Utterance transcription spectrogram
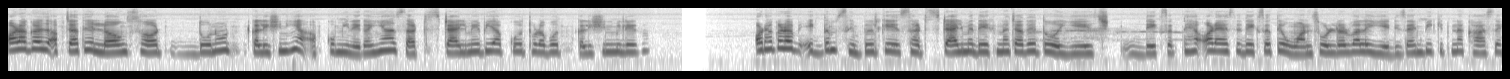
और अगर आप चाहते हैं लॉन्ग शॉर्ट दोनों कलेक्शन ही आपको मिलेगा, यहाँ शर्ट स्टाइल में भी आपको थोड़ा बहुत कलेक्शन मिलेगा। और अगर आप एकदम सिंपल के शर्ट स्टाइल में देखना चाहते हैं तो ये देख सकते हैं। और ऐसे देख सकते हैं, वन शोल्डर वाला ये डिज़ाइन भी कितना खास है।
